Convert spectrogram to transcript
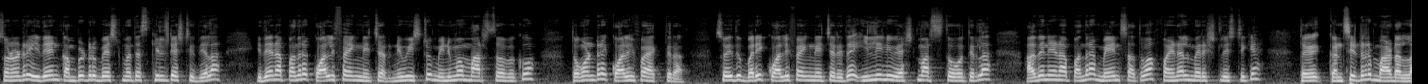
so ನೋಡಿರಿ, ಇದೇನು ಕಂಪ್ಯೂಟರ್ ಬೇಸ್ಡ್ ಮತ್ತು ಸ್ಕಿಲ್ ಟೆಸ್ಟ್ ಇದೆಯಲ್ಲ, ಇದೇನಪ್ಪ ಅಂದರೆ ಕ್ವಾಲಿಫೈಯಿಂಗ್ ನೇಚರ್ ನೀವು ಇಷ್ಟು ಮಿನಿಮಮ್ ಮಾರ್ಕ್ಸ್ ತೊಗೋಬೇಕು. ತೊಗೊಂಡ್ರೆ ಕ್ವಾಲಿಫೈ ಆಗ್ತೀರಾ. ಸೊ ಇದು ಬರೀ ಕ್ವಾಲಿಫೈಯಿಂಗ್ ನೇಚರ್ ಇದೆ. ಇಲ್ಲಿ ನೀವು ಎಷ್ಟು ಮಾರ್ಕ್ಸ್ ತೊಗೋತಿರಲ್ಲ, ಅದನ್ನೇನಪ್ಪ ಅಂದರೆ ಮೇನ್ಸ್ ಅಥವಾ ಫೈನಲ್ ಮೆರಿಟ್ ಲಿಸ್ಟಿಗೆ ತೆಗೆ ಕನ್ಸಿಡರ್ ಮಾಡಲ್ಲ.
